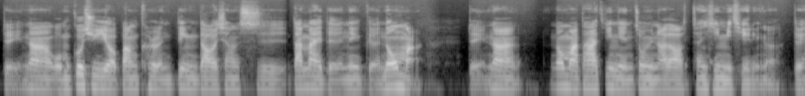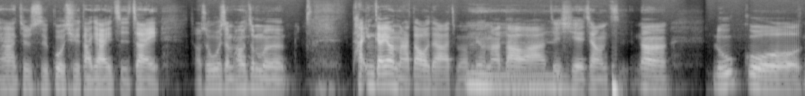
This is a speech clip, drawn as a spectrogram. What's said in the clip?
对，那我们过去也有帮客人订到像是丹麦的那个 Noma，对，那 Noma 他今年终于拿到三星米其林了。对他就是过去大家一直在想说为什么会这么。他应该要拿到的啊，怎么没有拿到啊？这些这样子。那如果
